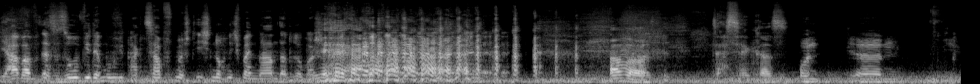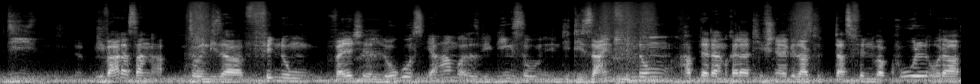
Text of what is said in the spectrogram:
Ja, aber also so wie der Moviepark zapft, möchte ich noch nicht meinen Namen da drüber schreiben. Hammer. Das ist ja krass. Und ähm, die, wie war das dann so in dieser Findung, welche Logos ihr haben wollt? Also wie ging es so in die Designfindung? Habt ihr dann relativ schnell gesagt, so, das finden wir cool? Oder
